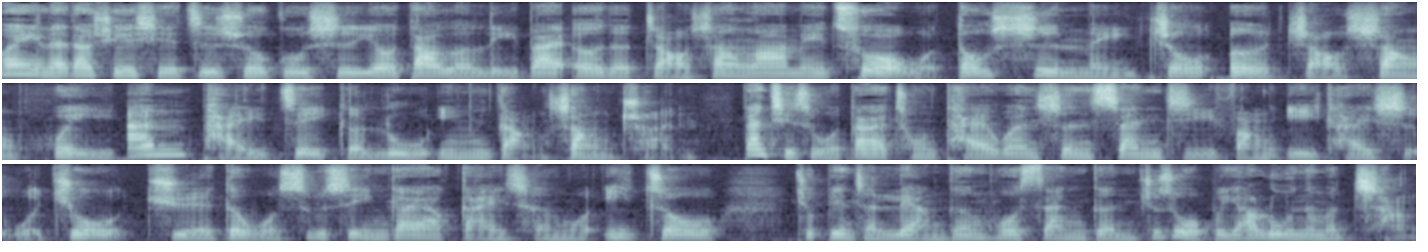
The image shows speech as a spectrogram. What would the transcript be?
欢迎来到学写字说故事。又到了礼拜二的早上啦，没错，我都是每周二早上会安排这个录音档上传。但其实我大概从台湾升三级防疫开始，我就觉得我是不是应该要改成我一周就变成两更或三更，就是我不要录那么长，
